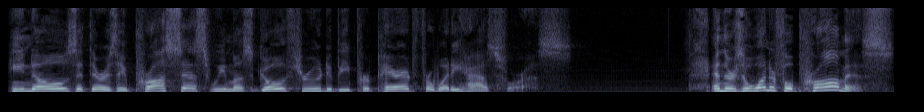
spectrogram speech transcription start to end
he knows that there is a process we must go through to be prepared for what he has for us. And there's a wonderful promise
